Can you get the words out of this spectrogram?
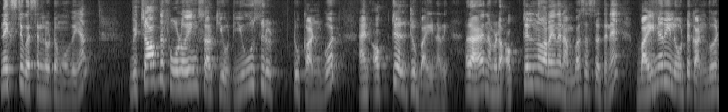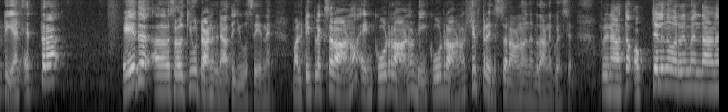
നെക്സ്റ്റ് ക്വസ്റ്റനിലോട്ട് മൂവ് ചെയ്യാം. Which of the following circuit used to convert and octal to binary അതായത് നമ്മുടെ ഒക്ടൽ എന്ന് പറയുന്ന നമ്പർ സിസ്റ്റത്തിനെ ബൈനറിയിലോട്ട് കൺവേർട്ട് ചെയ്യാൻ എത്ര ഏത് സർക്യൂട്ടാണ് ഇതിനകത്ത് യൂസ് ചെയ്യുന്നത് മൾട്ടിപ്ലെക്സർ ആണോ എൻകോഡർ ആണോ ഡീകോഡർ ആണോ ഷിഫ്റ്റ് രജിസ്റ്റർ ആണോ എന്നുള്ളതാണ് ക്വസ്റ്റ്യൻ അപ്പോൾ ഇതിനകത്ത് ഒക്ടൽ എന്ന് പറയുമ്പോൾ എന്താണ്?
